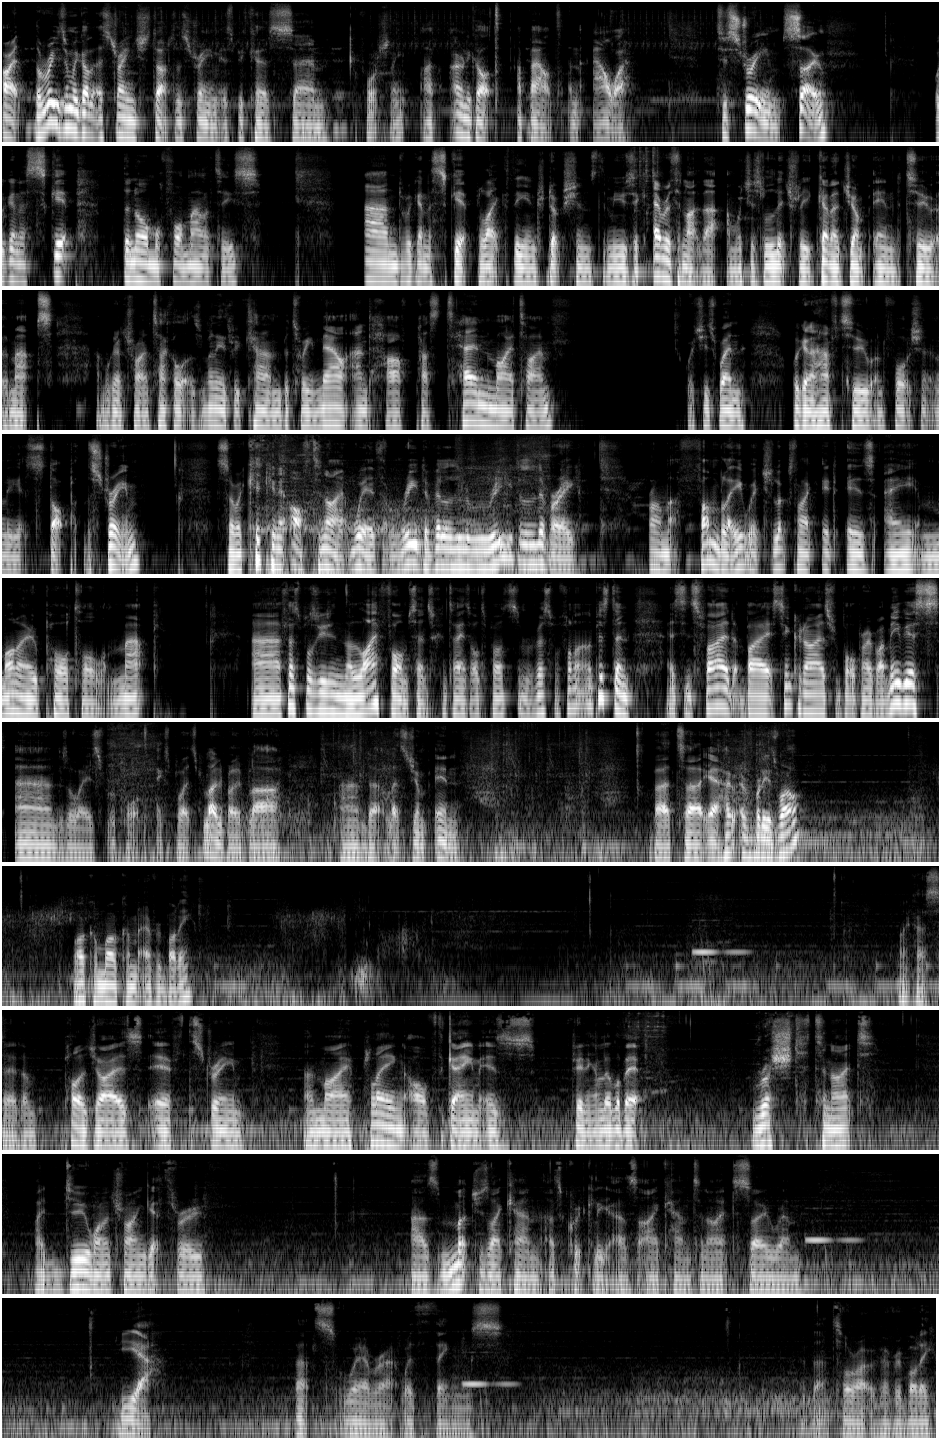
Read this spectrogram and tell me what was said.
Alright, the reason we got a strange start to the stream is because, um, unfortunately, I've only got about an hour to stream. So, we're going to skip the normal formalities and we're going to skip like the introductions, the music, everything like that. And we're just literally going to jump into the maps and we're going to try and tackle as many as we can between now and half past 10 my time, which is when we're going to have to unfortunately stop the stream. So we're kicking it off tonight with redelivery from Fumbly, which looks like it is a mono portal map. Uh, first of all, using the life form sensor contains autoportals and reversible funnel and a piston. It's inspired by Synchronized report Portal Pro by Mevius, and as always, report exploits, blah blah blah. And uh, let's jump in. But uh, yeah, hope everybody is well. Welcome, welcome everybody. Like I said, I apologise if the stream and my playing of the game is feeling a little bit rushed tonight. I do want to try and get through as much as I can, as quickly as I can tonight. So, um, yeah, that's where we're at with things. That's alright with everybody.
